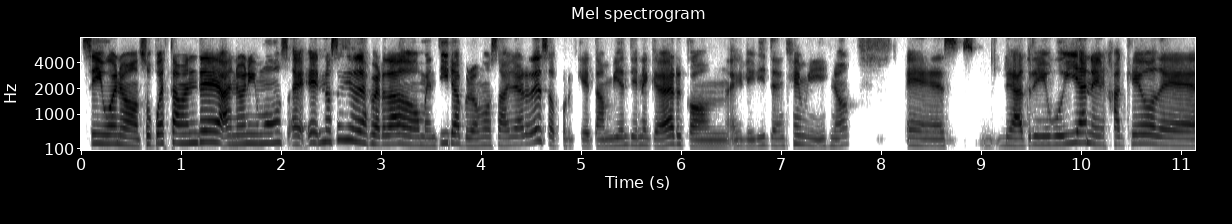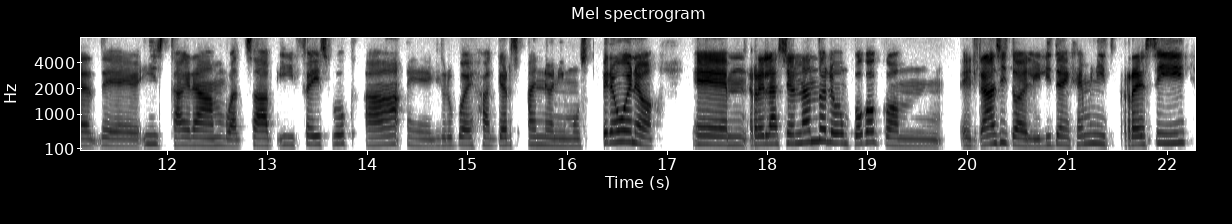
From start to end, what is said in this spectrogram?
Sí, bueno, supuestamente Anonymous, eh, eh, no sé si es verdad o mentira, pero vamos a hablar de eso porque también tiene que ver con el Lilith en Géminis, ¿no? le atribuían el hackeo de, Instagram, WhatsApp y Facebook al eh, grupo de hackers Anonymous. Pero bueno, em, relacionándolo un poco con el tránsito de Lilith en Géminis, Reci,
